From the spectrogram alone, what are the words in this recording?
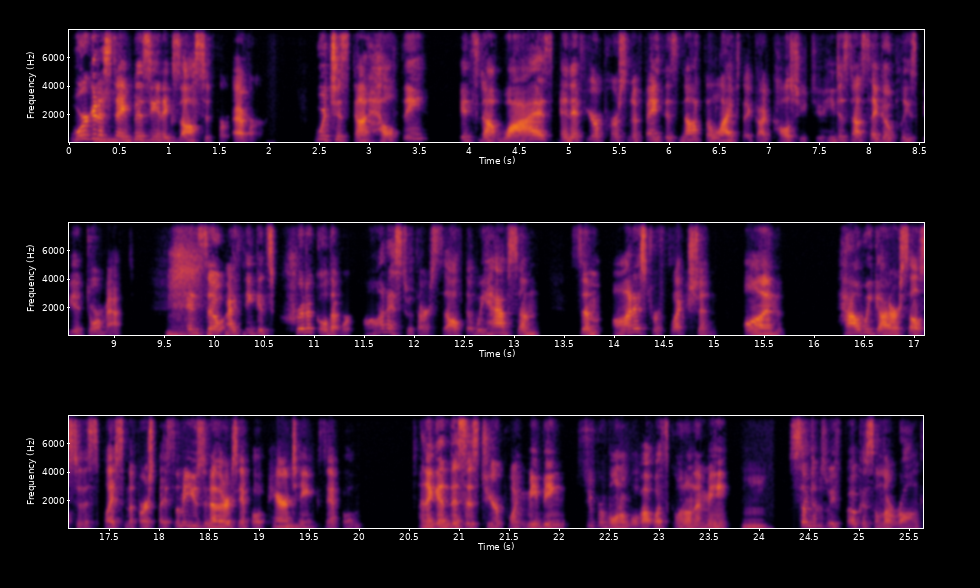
we're going to Mm. stay busy and exhausted forever, which is not healthy. It's not wise. And if you're a person of faith, it's not the life that God calls you to. He does not say, go please be a doormat. And so I think it's critical that we're honest with ourselves, that we have some some honest reflection on how we got ourselves to this place in the first place. Let me use another example, a parenting example. And again, this is to your point, me being super vulnerable about what's going on in me. Hmm. Sometimes we focus on the wrong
